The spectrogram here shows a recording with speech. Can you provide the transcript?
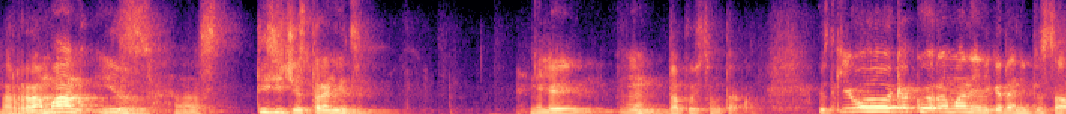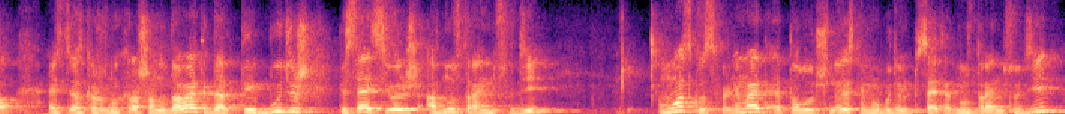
роман из тысячи страниц. Или, ну, допустим, вот так вот. Вы такие, о, какой роман я никогда не писал. А если я скажу, ну хорошо, ну давай тогда ты будешь писать всего лишь одну страницу в день. Мозг воспринимает это лучше, но если мы будем писать одну страницу в день,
